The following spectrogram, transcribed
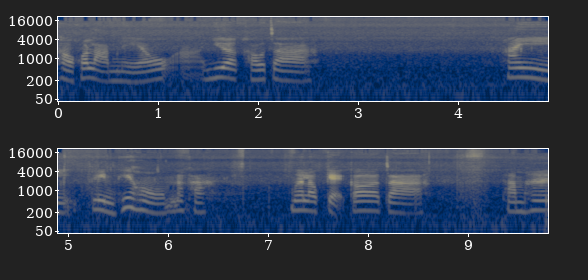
เผาข้าวหลามแล้วเยื่อเขาจะ ให้กลิ่นที่หอมนะคะ เมื่อเราแกะก็จะทำให้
